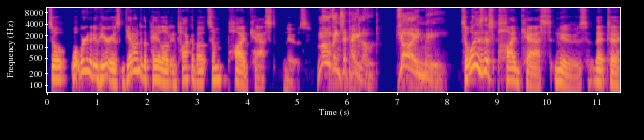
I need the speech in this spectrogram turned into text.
So, what we're going to do here is get onto the payload and talk about some podcast news. Moving the payload. Join me. So, what is this podcast news that uh,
